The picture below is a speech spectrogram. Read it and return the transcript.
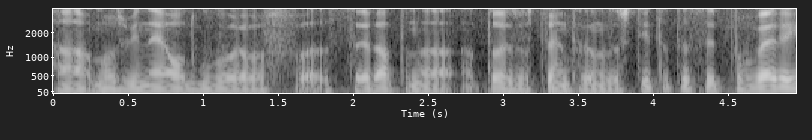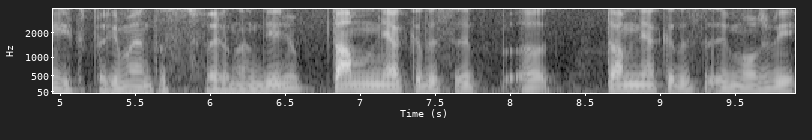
а, може би не е отговора в средата на, т.е. в центъра на защитата, се проведе и експеримента с Фернандиньо. Там някъде се, там някъде се, може би,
